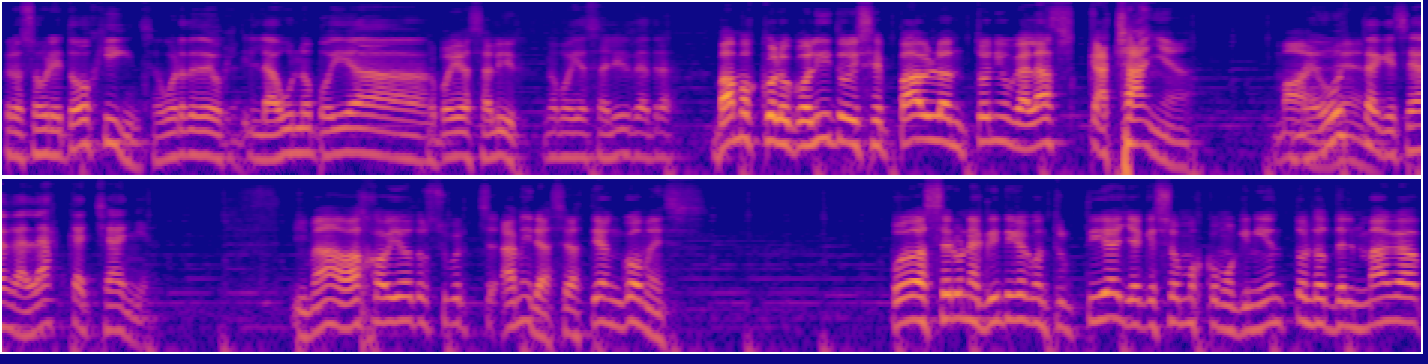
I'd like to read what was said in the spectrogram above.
pero sobre todo Higgins. Acuérdate de O'Higgins. La U no podía, no podía salir. no podía salir de atrás. Vamos Colo Colito, dice Pablo Antonio Galás Cachaña. Madre Me gusta que sea Galasca Chaña. Y más abajo había otro super Ah, mira, Sebastián Gómez. Puedo hacer una crítica constructiva ya que somos como 500 los del Maga,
